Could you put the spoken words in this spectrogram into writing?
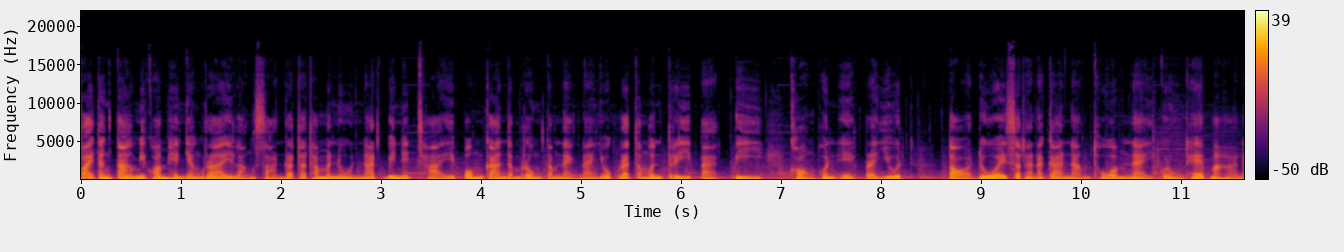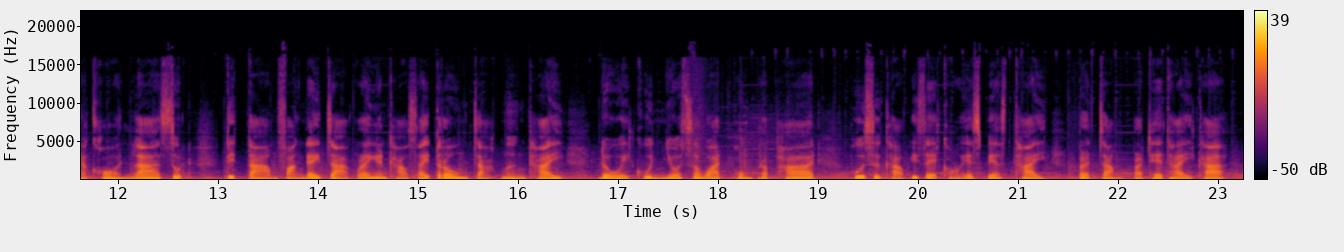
ฝ่ายต่างๆ มีความเห็นอย่างไรหลังสารรัฐธรรมนูญนัดวินิจฉัย ปมการดำรงตำแหน่งนายกรัฐมนตรี 8 ปี ของพลเอกประยุทธ์ ต่อด้วยสถานการณ์น้ำท่วมในกรุงเทพมหานครล่าสุด ติดตามฟังได้จากรายงานข่าวสายตรงจากเมืองไทย โดยคุณยศวัตรพงประพาสผู้สื่อข่าวพิเศษของ SBS ไทย ประจำประเทศไทยค่ะ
